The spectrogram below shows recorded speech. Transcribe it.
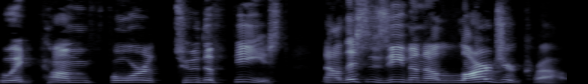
who had come forth to the feast. Now, this is even a larger crowd.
